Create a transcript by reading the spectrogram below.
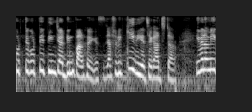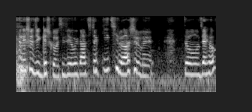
করতে করতে তিন চার দিন পার হয়ে গেছে যে আসলে কি দিয়েছে কাজটা ইভেন আমি এখানে এসে জিজ্ঞেস করেছি যে ওই কাজটা কি ছিল আসলে? তো যাই হোক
